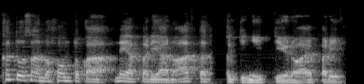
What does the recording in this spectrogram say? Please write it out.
加藤さんの本とかねやっぱりあの会った時にっていうのはやっぱり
